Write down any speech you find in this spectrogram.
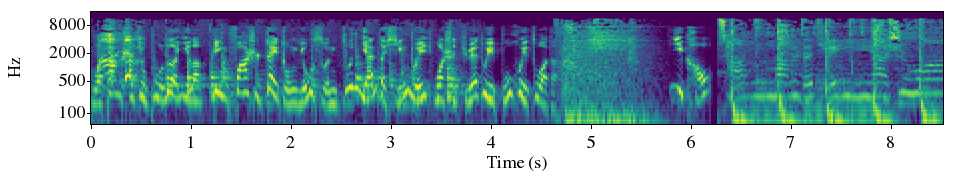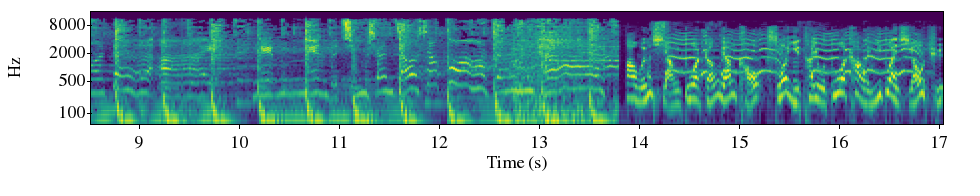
我当时就不乐意了，并发誓这种有损尊严的行为我是绝对不会做的。一口。苍茫的天涯是我的爱。青山脚下花正开。阿文想多整两口，所以他又多唱了一段小曲。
